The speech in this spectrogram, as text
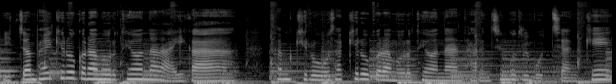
2.8kg으로 태어난 아이가 3kg, 4kg으로 태어난 다른 친구들 못지않게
